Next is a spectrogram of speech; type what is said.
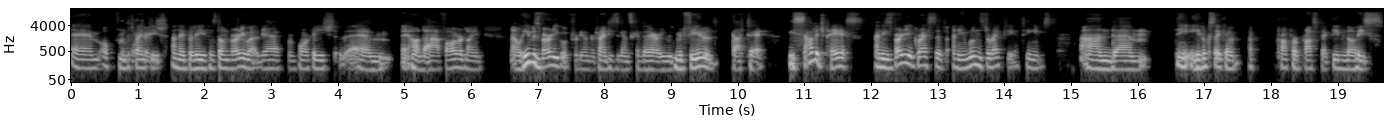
um, up from, from the twenties, and I believe has done very well. Yeah, from Portage um, on the half forward line. Now he was very good for the under twenties against Kildare. He was midfield that day. He's savage pace and he's very aggressive and he runs directly at teams. And um, he, he looks like a, a proper prospect, even though he's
